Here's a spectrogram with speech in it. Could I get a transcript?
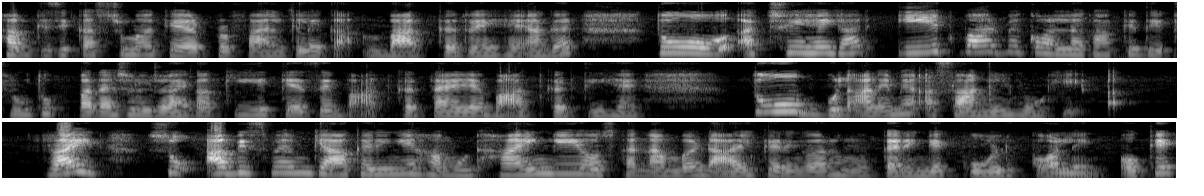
हम किसी कस्टमर केयर प्रोफ़ाइल के लिए बात कर रहे हैं अगर तो अच्छे हैं। यार, एक बार मैं कॉल लगा के देख लूँ तो पता चल जाएगा कि ये कैसे बात करता है या बात करती है। तो बुलाने में आसानी होगी। राइट सो so, अब इसमें हम क्या करेंगे? हम उठाएँगे और उसका नंबर डायल करेंगे और हम करेंगे कोल्ड कॉलिंग ओके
